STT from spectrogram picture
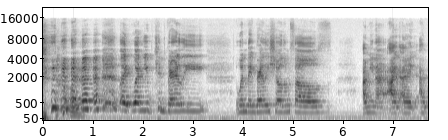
yeah. like when you can barely, when they barely show themselves. I mean, I, I, I, I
